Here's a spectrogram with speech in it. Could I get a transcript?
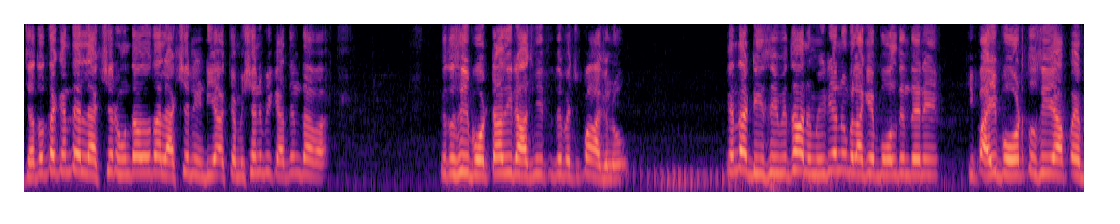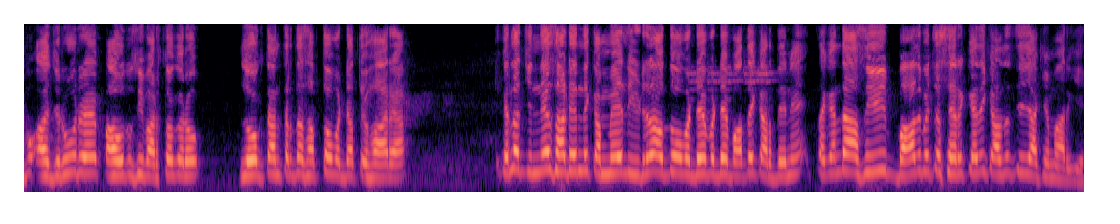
ਜਦੋਂ ਤਾਂ ਕਹਿੰਦੇ ਇਲੈਕਸ਼ਨ ਹੁੰਦਾ, ਉਦੋਂ ਤਾਂ ਇਲੈਕਸ਼ਨ ਇੰਡੀਆ ਕਮਿਸ਼ਨ ਵੀ ਕਹਿ ਦਿੰਦਾ ਵਾ ਕਿ ਤੁਸੀਂ ਵੋਟਾਂ ਦੀ ਰਾਜਨੀਤੀ ਦੇ ਵਿੱਚ ਭਾਗ ਲਓ। ਕਹਿੰਦਾ ਡੀਸੀ ਵੀ ਤੁਹਾਨੂੰ ਮੀਡੀਆ ਨੂੰ ਬੁਲਾ ਕੇ ਬੋਲ ਦਿੰਦੇ ਨੇ ਕਿ ਭਾਈ ਵੋਟ ਤੁਸੀਂ ਆਪੇ ਜ਼ਰੂਰ ਪਾਓ, ਤੁਸੀਂ ਵਰਤੋਂ ਕਰੋ। ਲੋਕਤੰਤਰ ਦਾ ਸਭ ਤੋਂ ਵੱਡਾ ਤਿਉਹਾਰ ਆ। ਕਹਿੰਦਾ, ਜਿੰਨੇ ਸਾਡੇ ਨਿਕੰਮੇ ਲੀਡਰ ਆ, ਉਦੋਂ ਵੱਡੇ ਵੱਡੇ ਵਾਅਦੇ ਕਰਦੇ ਨੇ। ਤਾਂ ਕਹਿੰਦਾ, ਅਸੀਂ ਬਾਅਦ ਵਿੱਚ ਸਿਰ ਕਿਹਦੀ ਕੰਧ 'ਤੇ ਜਾ ਕੇ ਮਾਰੀਏ?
